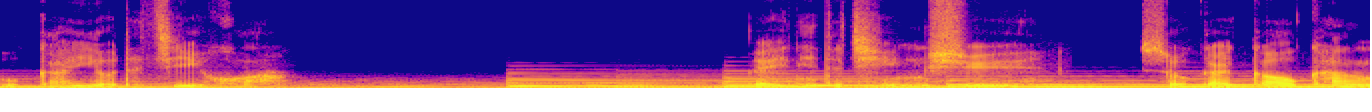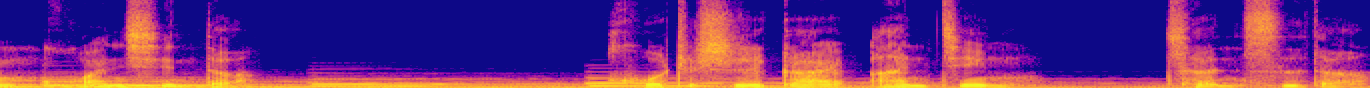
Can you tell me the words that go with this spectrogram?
不该有的计划，被你的情绪所该高亢欢欣的，或者是该安静沉思的，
